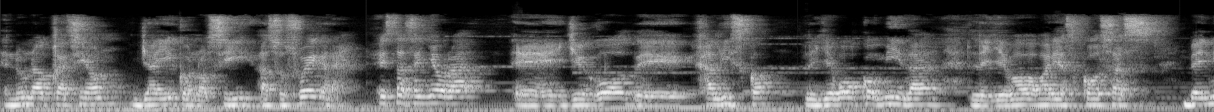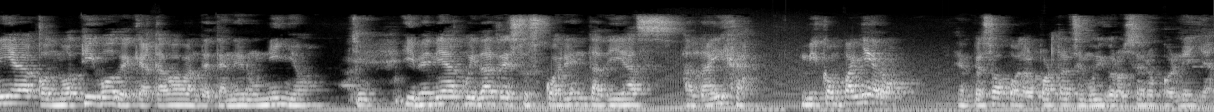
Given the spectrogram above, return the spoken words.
En una ocasión ya ahí conocí a su suegra. Esta señora eh, llegó de Jalisco, le llevó comida, le llevaba varias cosas. Venía con motivo de que acababan de tener un niño Sí. y venía a cuidarle sus 40 días a la hija. Mi compañero empezó a portarse muy grosero con ella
